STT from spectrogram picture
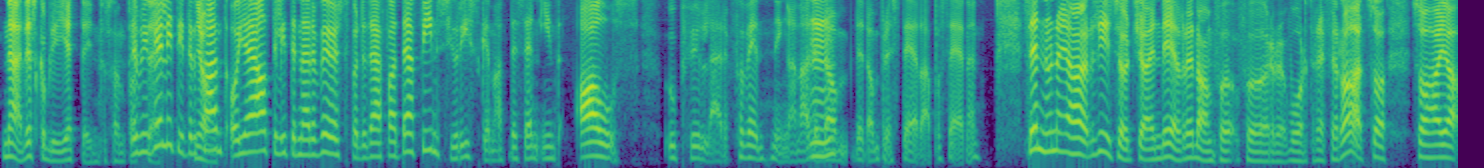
Nej, det ska bli jätteintressant att Det blir se. väldigt intressant ja. och jag är alltid lite nervös för det där, för att där finns ju risken att det sen inte alls uppfyller förväntningarna, mm. det, de, det de presterar på scenen. Sen nu när jag har researchat en del redan för, för vårt referat så, så har jag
